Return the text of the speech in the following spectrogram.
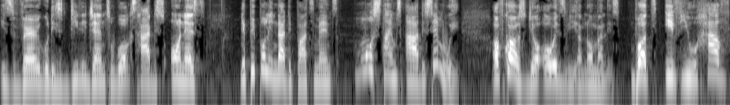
is very good, is diligent, works hard, is honest, the people in that department most times are the same way. Of course, there'll always be anomalies, but if you have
